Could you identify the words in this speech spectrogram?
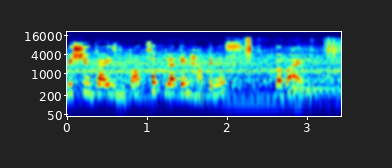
Wish you guys lots of luck and happiness. Bye bye.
